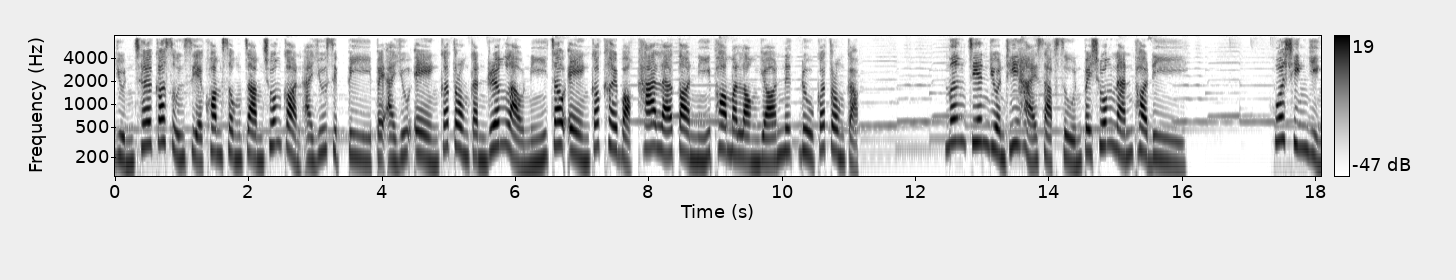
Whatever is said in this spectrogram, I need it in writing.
หยุนเชิดก็สูญเสียความทรงจำช่วงก่อนอายุสิบปีไปอายุเองก็ตรงกันเรื่องเหล่านี้เจ้าเองก็เคยบอกข้าแล้วตอนนี้พอมาลองย้อนนึกดูก็ตรงกับ เมืองเจียนหยวนที่หายสาบสูญไปช่วงนั้นพอดีหัวชิงหญิง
